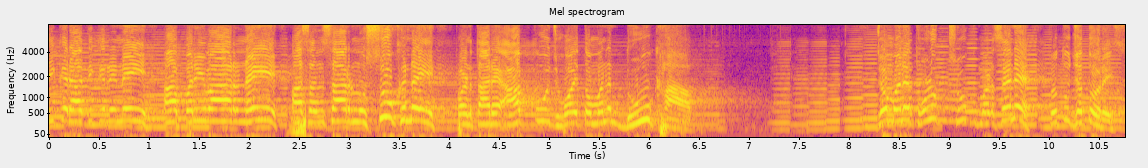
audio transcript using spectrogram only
દીકરા દીકરી નહીં, આ પરિવાર નહીં, આ સંસારનું સુખ નહીં. પણ તારે આપવું જ હોય તો મને દુઃખ આપ. જો મને થોડુંક સુખ મળશે ને, તો તું જતો રહીશ.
